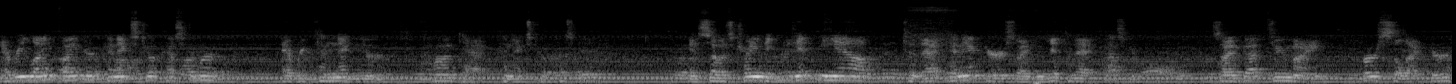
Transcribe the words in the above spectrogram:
every line finder connects to a customer, every connector contact connects to a customer. And so it's trying to get me out to that connector so I can get to that customer. So I've got through my first selector,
